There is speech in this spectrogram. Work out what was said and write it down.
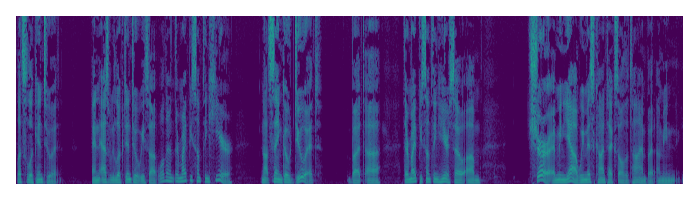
Let's look into it. And as we looked into it, we thought, well, there, there might be something here. not saying go do it, but uh, there might be something here. So, um, sure. I mean, yeah, we miss context all the time, but I mean,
